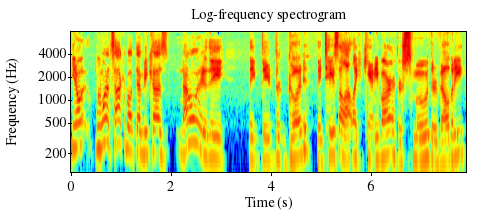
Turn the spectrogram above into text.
you know we want to talk about them because not only are they they, they they're good, they taste a lot like a candy bar. They're smooth, they're velvety,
